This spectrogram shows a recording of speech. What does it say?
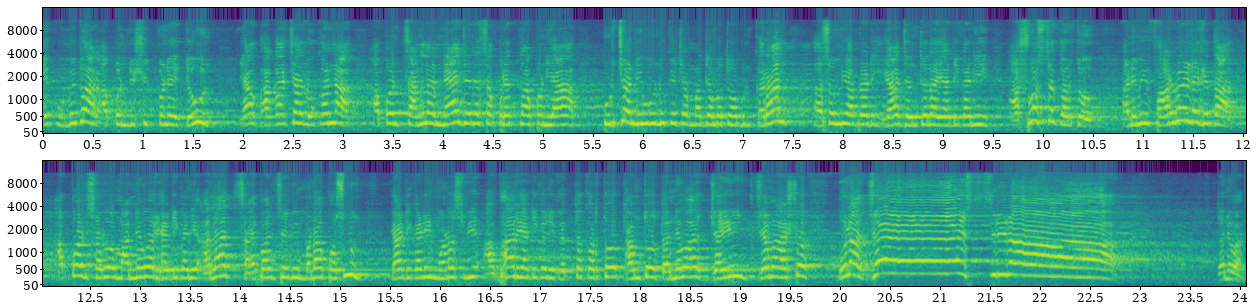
एक उमेदवार आपण निश्चितपणे देऊन या भागाच्या लोकांना आपण चांगला न्याय देण्याचा प्रयत्न आपण या पुढच्या निवडणुकीच्या माध्यमातून आपण कराल असं मी आपल्या या जनतेला या ठिकाणी आश्वस्त करतो. आणि मी फार वेळ न घेता आपण सर्व मान्यवर या ठिकाणी आलात. साहेबांचे मी मनापासून या ठिकाणी मनस्वी आभार या ठिकाणी व्यक्त करतो थांबतो. धन्यवाद. जय हिंद जय महाराष्ट्र. बोला जय श्रीराम! धन्यवाद.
